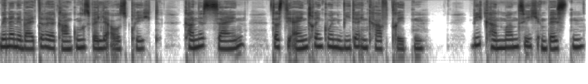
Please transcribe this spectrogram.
Wenn eine weitere Erkrankungswelle ausbricht, kann es sein, dass die Einschränkungen wieder in Kraft treten. Wie kann man sich am besten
